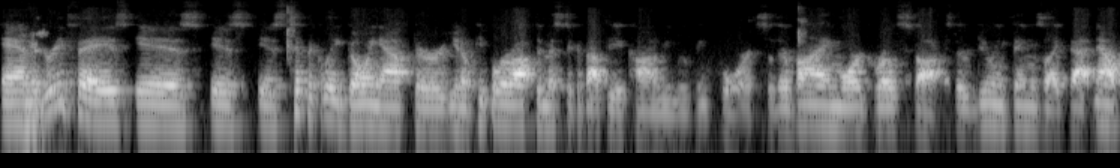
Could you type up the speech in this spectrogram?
And the greed phase is is is typically going after you know people are optimistic about the economy moving forward. So they're buying more growth stocks. They're doing things like that. Now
